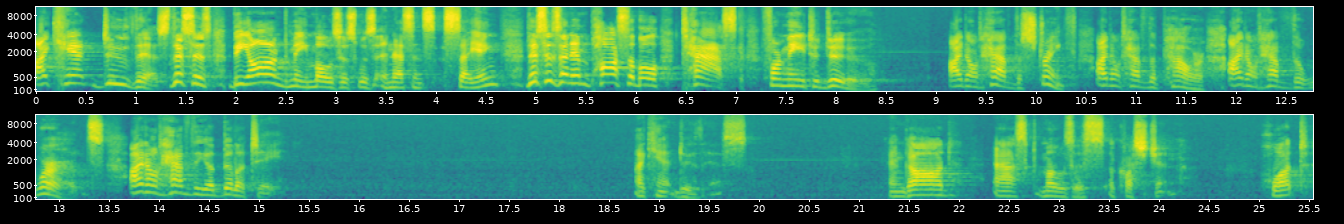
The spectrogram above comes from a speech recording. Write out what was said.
I can't do this. This is beyond me, Moses was in essence saying. This is an impossible task for me to do. I don't have the strength. I don't have the power. I don't have the words. I don't have the ability. I can't do this. And God asked Moses a question What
